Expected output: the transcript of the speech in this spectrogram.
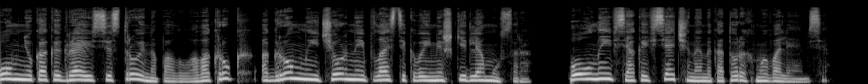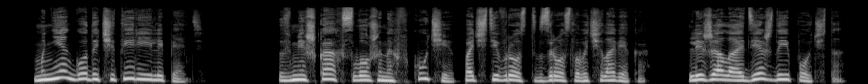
«Помню, как играю с сестрой на полу, а вокруг огромные черные пластиковые мешки для мусора, полные всякой всячины, на которых мы валяемся. Мне года четыре или пять. В мешках, сложенных в куче, почти в рост взрослого человека, лежала одежда и почта,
